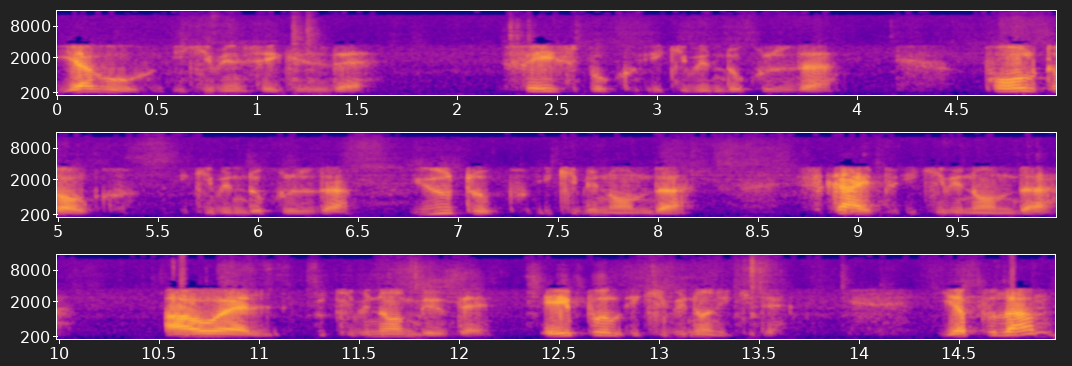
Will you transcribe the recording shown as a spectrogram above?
Yahoo 2008'de, Facebook 2009'da, Poltalk 2009'da, YouTube 2010'da, Skype 2010'da, AOL 2011'de, Apple 2012'de yapılan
